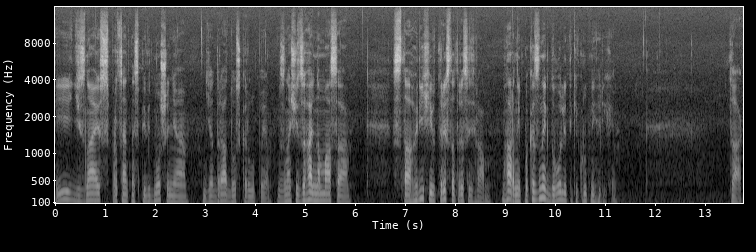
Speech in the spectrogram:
і дізнаюсь процентне співвідношення ядра до скорлупи. Значить, загальна маса 100 горіхів 330 грам. Гарний показник, доволі таки крупні горіхи. Так,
